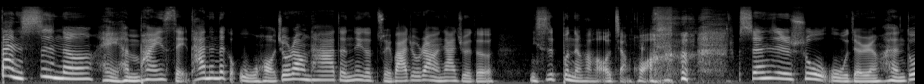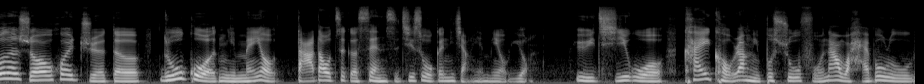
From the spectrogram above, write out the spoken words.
但是呢，嘿，很拍谢，他的那个五吼，就让他的那个嘴巴就让人家觉得你是不能好好讲话。生日数五的人，很多的时候会觉得，如果你没有达到这个 sense，其实我跟你讲也没有用。与其我开口让你不舒服，那我还不如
